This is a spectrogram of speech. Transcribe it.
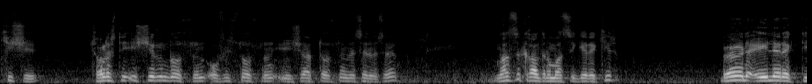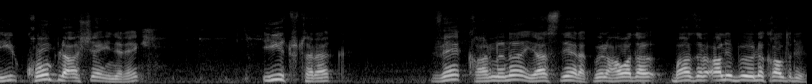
kişi çalıştığı iş yerinde olsun, ofiste olsun, inşaatta olsun vesaire vesaire nasıl kaldırması gerekir? Böyle eğilerek değil, komple aşağı inerek, iyi tutarak ve karnına yaslayarak böyle havada bazıları alıyor böyle kaldırıyor.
